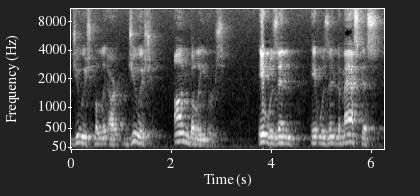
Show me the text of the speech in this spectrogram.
Jewish or Jewish unbelievers. It was in it was in Damascus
